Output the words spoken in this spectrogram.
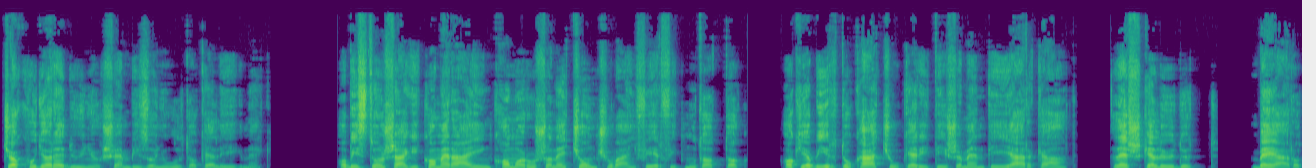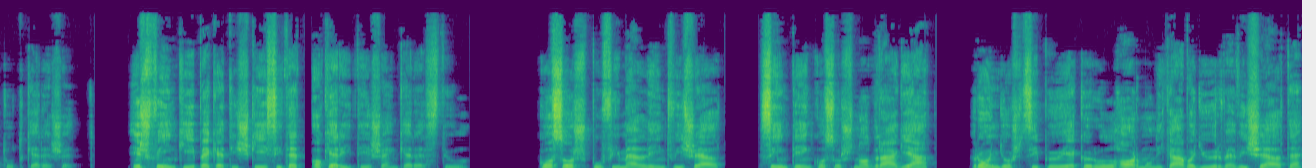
csak hogy a redőnyök sem bizonyultak elégnek. A biztonsági kameráink hamarosan egy csontsovány férfit mutattak, aki a birtok hátsó kerítése mentén járkált, leskelődött, bejáratot keresett, és fényképeket is készített a kerítésen keresztül. Koszos pufi mellényt viselt, szintén koszos nadrágját, rongyos cipője körül harmonikába gyűrve viselte,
